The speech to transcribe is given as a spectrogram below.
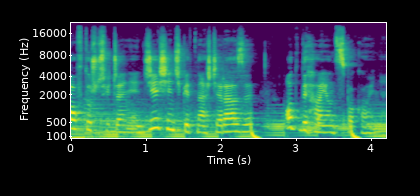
Powtórz ćwiczenie 10-15 razy, oddychając spokojnie.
